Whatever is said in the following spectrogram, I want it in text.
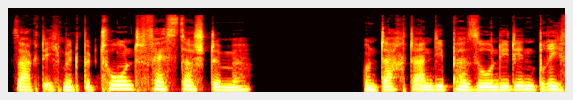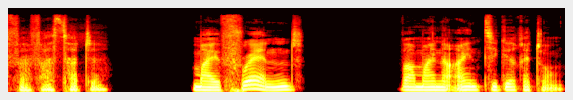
sagte ich mit betont fester Stimme und dachte an die Person, die den Brief verfasst hatte. My friend war meine einzige Rettung.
